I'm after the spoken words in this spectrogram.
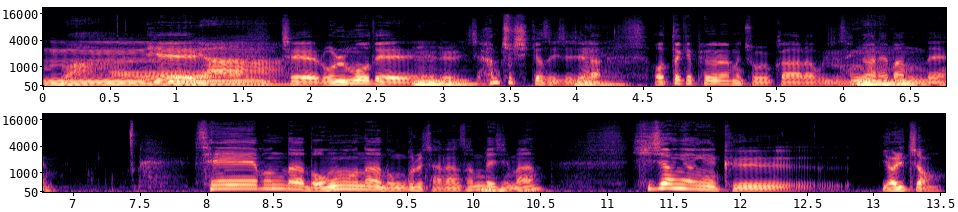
음. 이게 야. 제 롤 모델을 음. 이제 함축시켜서 이제 제가 네. 어떻게 표현하면 좋을까라고 이제 생각을 해봤는데 세 분 다 너무나 농구를 잘하는 선배지만 희정 형의 그 열정.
